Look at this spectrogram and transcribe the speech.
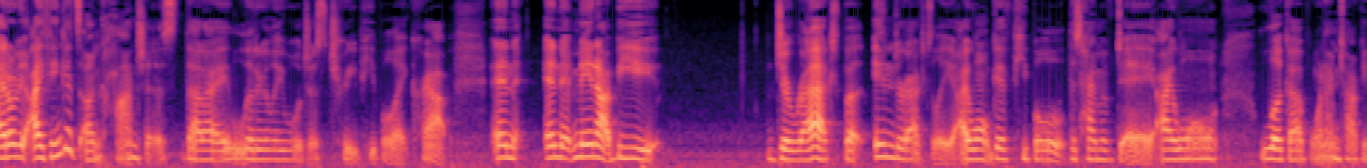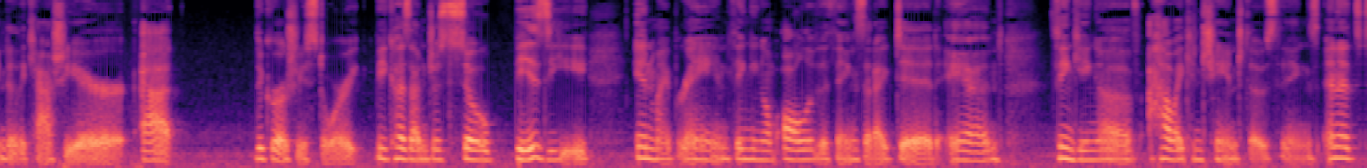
I don't I think it's unconscious that I literally will just treat people like crap. And and it may not be direct, but indirectly. I won't give people the time of day. I won't look up when I'm talking to the cashier at the grocery store because I'm just so busy in my brain thinking of all of the things that I did and thinking of how I can change those things. And it's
